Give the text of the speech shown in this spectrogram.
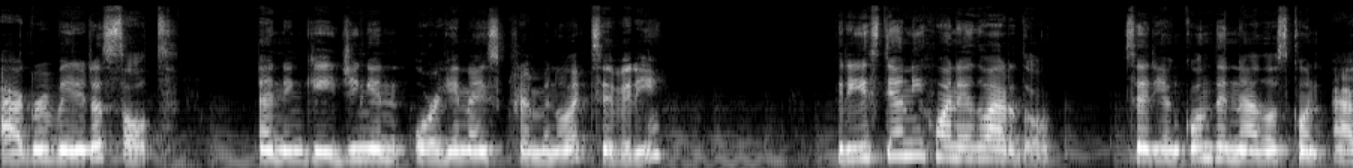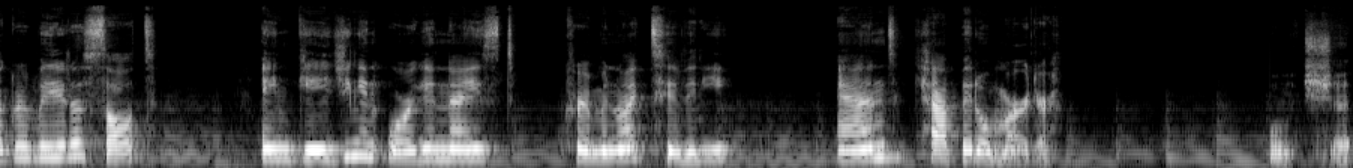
aggravated assault and engaging in organized criminal activity. Cristian y Juan Eduardo serían condenados con aggravated assault, engaging in organized criminal activity, and capital murder. Shit.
